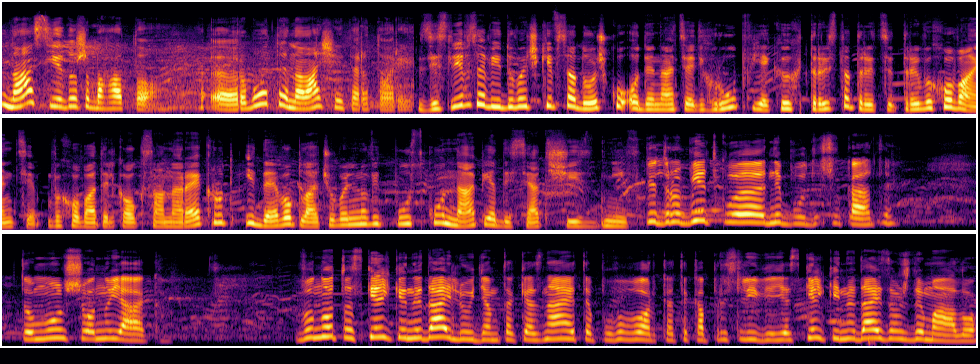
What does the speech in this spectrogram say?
в нас є дуже багато е, роботи на нашій території. Зі слів завідувачки в садочку 11 груп, в яких 333 вихованці. Вихователька Оксана Рекрут іде в оплачувальну відпустку на 56 днів. Підробітку е, не буду шукати. Тому що, ну як, воно то скільки не дай людям таке, знаєте, поговорка, така прислів'я є, скільки не дай завжди мало.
